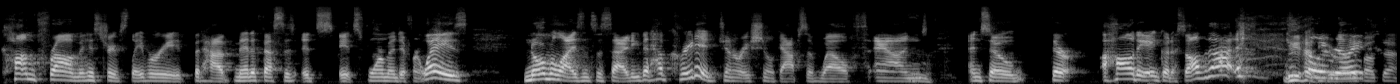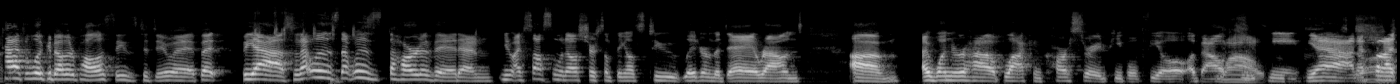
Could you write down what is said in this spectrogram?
come from a history of slavery but have manifested its its form in different ways normalized in society that have created generational gaps of wealth and Mm. and so there a holiday ain't going to solve that. Yeah, so we really right have to look at other policies to do it. But but yeah, so that was that was the heart of it. And you know, I saw someone else share something else too later in the day around. Um, I wonder how Black incarcerated people feel about Wow. Juneteenth. Yeah, and I thought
